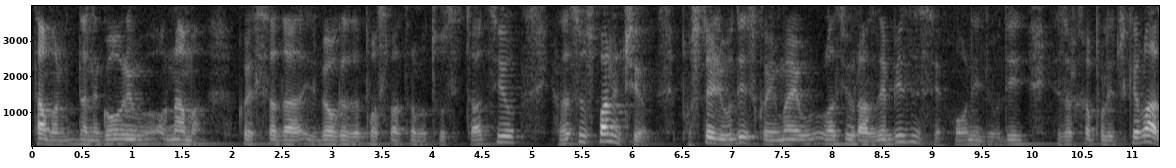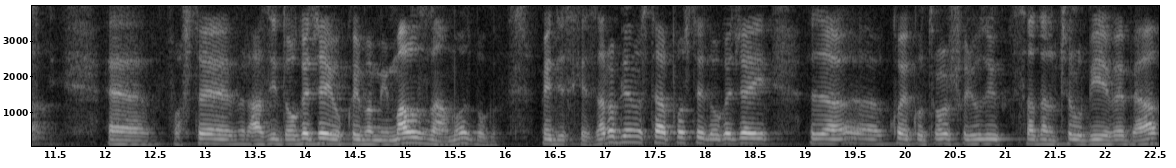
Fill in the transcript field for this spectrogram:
tamo, da ne govorim o nama koji sada iz Beograda posmatramo tu situaciju. I onda se uspaničio. Postoje ljudi s kojima je ulazi u razne biznise. Oni ljudi iz vrha političke vlasti. E, postoje razni događaji o kojima mi malo znamo zbog medijske zarobljenosti, a postoje događaji e, koje kontrolišu ljudi sada na čelu BIE VBA,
